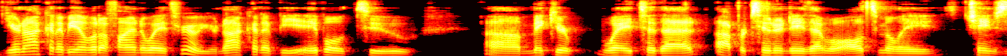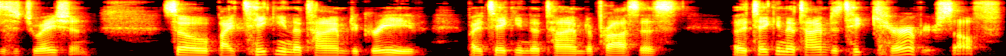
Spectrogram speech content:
you're not going to be able to find a way through. You're not going to be able to um, make your way to that opportunity that will ultimately change the situation. So, by taking the time to grieve, by taking the time to process, by taking the time to take care of yourself,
